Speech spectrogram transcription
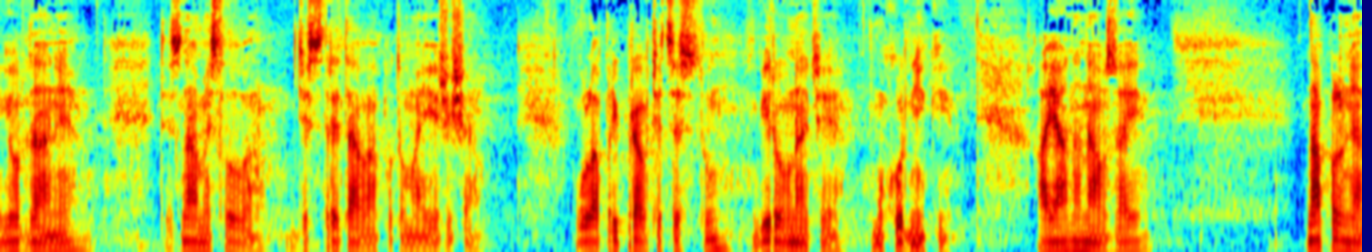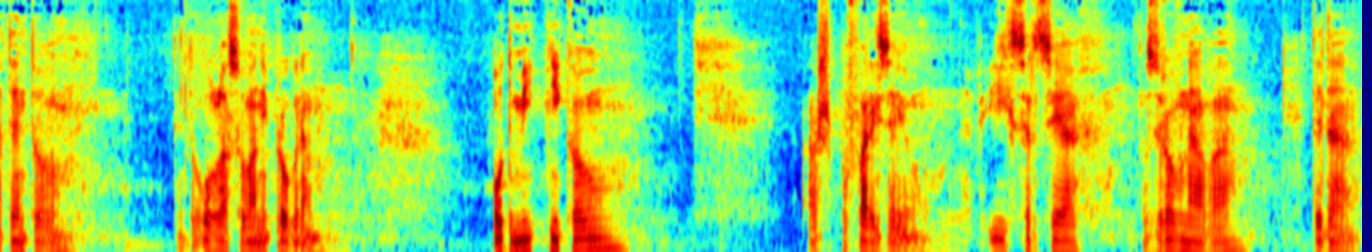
Jordáne tie známe slova, kde stretáva potom aj Ježiša. Volá, pripravte cestu, vyrovnajte mu chodníky. A Jana naozaj naplňa tento tento ohlasovaný program. Od mýtnikov až po farizejov. V ich srdciach zrovnáva, teda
